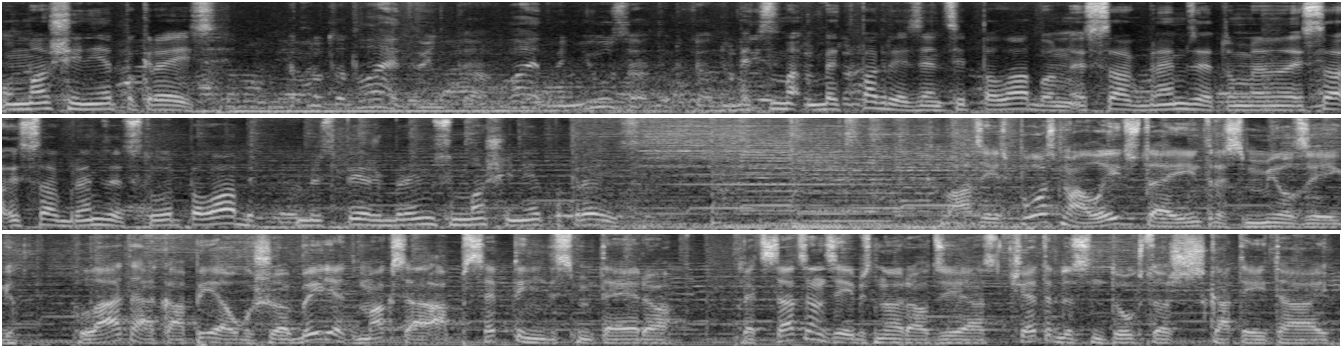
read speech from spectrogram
un mašīna iet pa kreisi. Bet, nu, tad laid viņu tā, laid viņu jūzā. Tur, kā, tur Bet, viss- ma, bet pagrieziens ir pa labi, un es sāku bremzēt, un man- es, sā, es sāku bremzēt stūri pa labi, es spiežu bremzes, un mašīna iet pa kreisi. Vācijas posmā līdzstēja interese milzīga. Lētākā pieaugušo biļeti maksā ap 70 eiro, bet sacensības noraudzījās 40 tūkstoši skatītāju.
